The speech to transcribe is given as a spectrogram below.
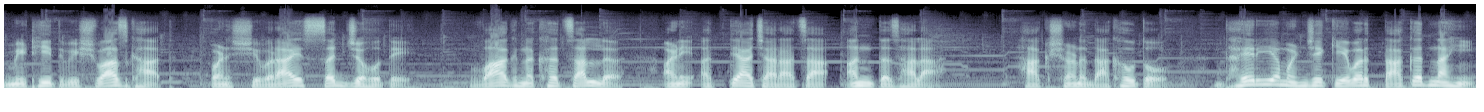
मिठीत विश्वासघात पण शिवराय सज्ज होते. वाघ नख चाललं आणि अत्याचाराचा अंत झाला. हा क्षण दाखवतो धैर्य म्हणजे केवळ ताकद नाही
